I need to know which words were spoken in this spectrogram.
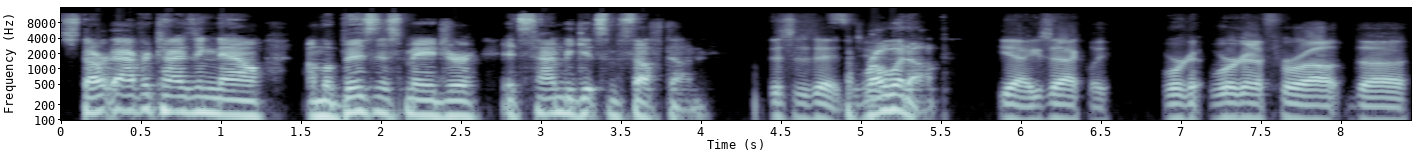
Start advertising now. I'm a business major. It's time to get some stuff done. This is it. Throw dude. it up. Yeah, exactly. We're we're gonna throw out the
